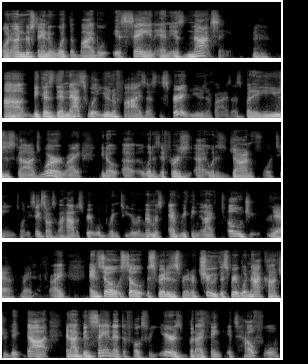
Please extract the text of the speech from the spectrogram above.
on understanding what the Bible is saying and is not saying. Mhm. Um, because then that's what unifies us. The Spirit unifies us, but He uses God's word, right? You know, uh, what is it? First, uh, what is it? John 14, 26 talks about how the Spirit will bring to your remembrance everything that I've told you yeah. Right. right and so so the spirit is a spirit of truth the spirit will not contradict god and i've been saying that to folks for years but i think it's helpful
